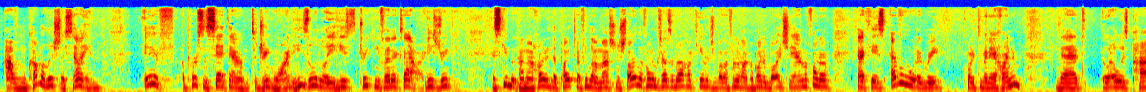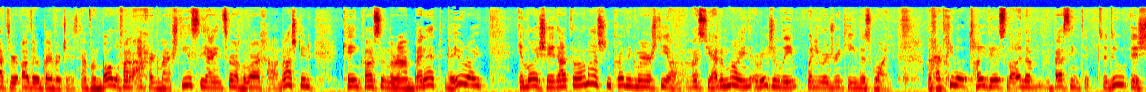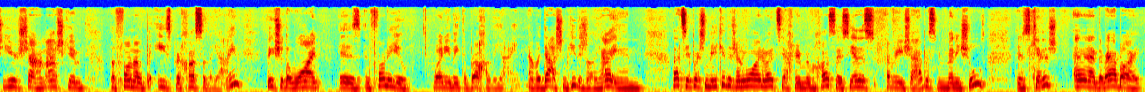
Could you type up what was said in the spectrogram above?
If a person sat down to drink wine, he's literally he's drinking for the next hour. He's drinking. In that case, everyone would agree according to many achronim, that it would always pater other beverages. Now, from Gmashtias, Yain Tzorach unless you had in mind originally when you were drinking this wine. The best thing to, to do is Shir Shah Mashkim Lefanav Be'ez Berchasa. Make sure the wine is in front of you when you make the bracha the yain. Now, v'dash kiddush al yain. Let's say a person made kiddush on wine, right? So you see this every Shabbos in many shuls. There's kiddush, and the rabbi,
